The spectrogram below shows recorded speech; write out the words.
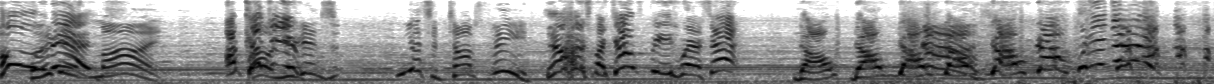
Oh, Look at mine. I'm Oh, catching you're you. getting, you got some top speed. Yeah, that's my top speed. Where it's at? No, no, no, no, no, no. What are you doing?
